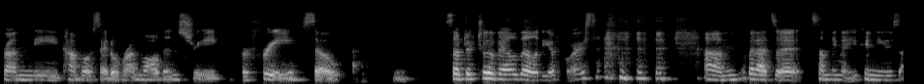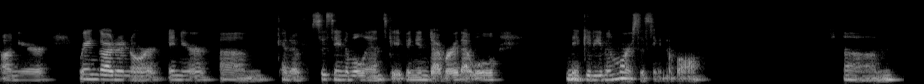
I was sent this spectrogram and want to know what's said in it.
from the compost site over on walden street for free. So subject to availability, of course. um, but that's a something that you can use on your rain garden or in your um, kind of sustainable landscaping endeavor that will make it even more sustainable. Um,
